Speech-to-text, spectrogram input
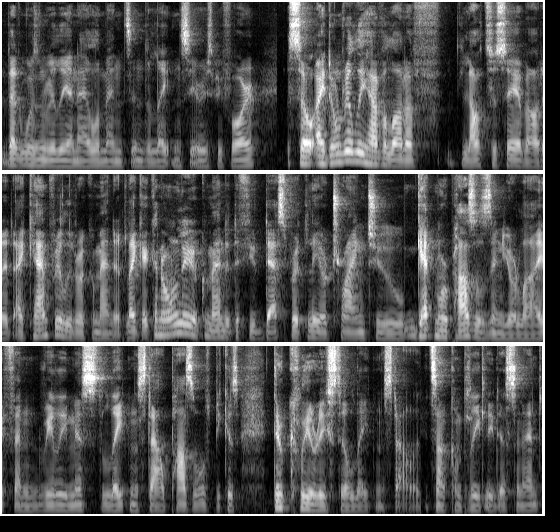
That wasn't really an element in the Layton series before so I don't really have a lot of lot to say about it. I can't really recommend it. Like I can only recommend it if you desperately are trying to get more puzzles in your life and really miss the Layton style puzzles because they're clearly still Layton style. It's not completely dissonant.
